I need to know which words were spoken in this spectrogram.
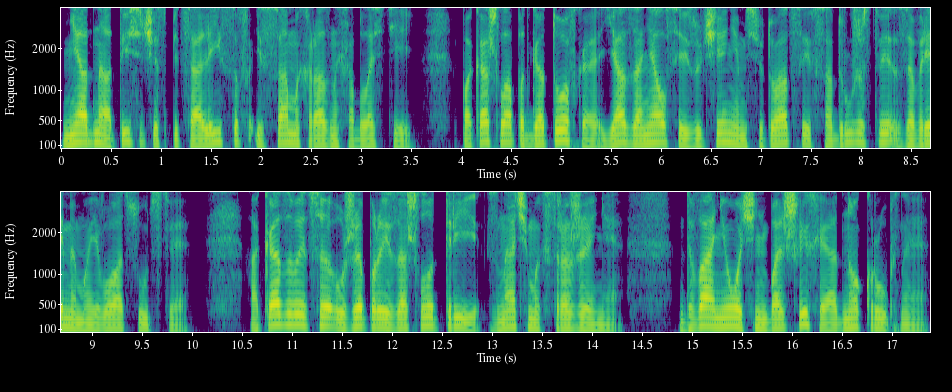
не одна тысяча специалистов из самых разных областей. Пока шла подготовка, я занялся изучением ситуации в Содружестве за время моего отсутствия. Оказывается, уже произошло три значимых сражения. Два не очень больших и одно крупное.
